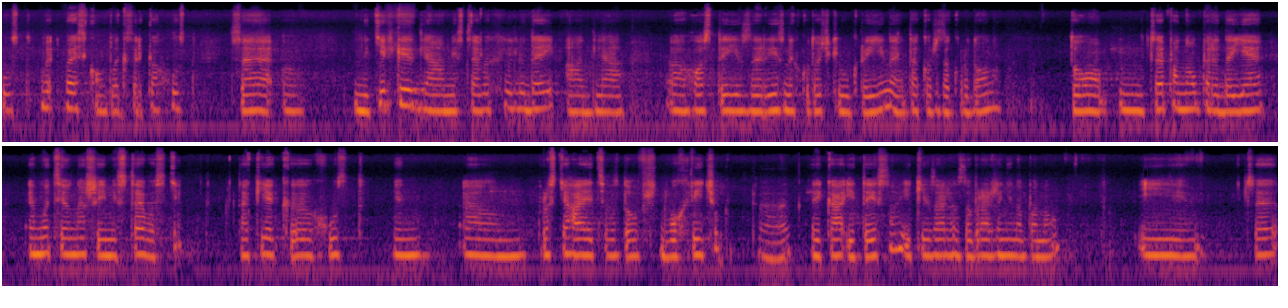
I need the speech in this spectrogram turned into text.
Хуст, весь комплекс ріка Хуст, це не тільки для місцевих людей, а для е, гостей з різних куточків України, також за кордону, то це пано передає емоцію нашої місцевості, так як е, хуст він ем, простягається вздовж двох річок Так. ріка і Тиса, які зараз зображені на пано. І це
